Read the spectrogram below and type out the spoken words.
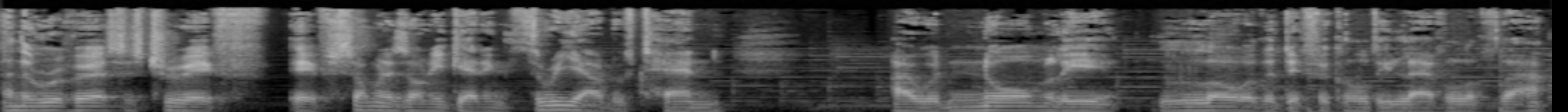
And the reverse is true if if someone is only getting three out of ten, I would normally lower the difficulty level of that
